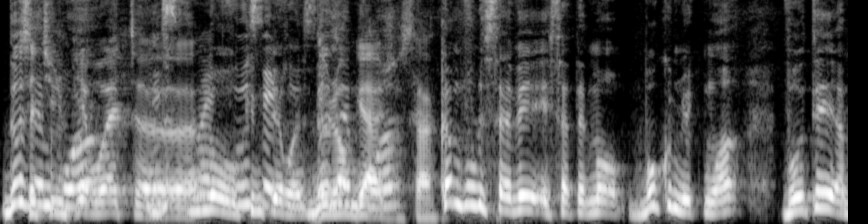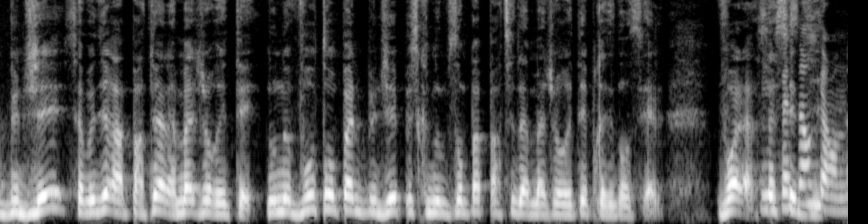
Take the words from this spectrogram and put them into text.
Deuxième C'est une point. pirouette, euh, non, aucune pirouette. De Deuxième langage, point, ça. Comme vous le savez, et certainement beaucoup mieux que moi, voter un budget, ça veut dire appartenir à la majorité. Nous ne votons pas le budget puisque nous ne faisons pas partie de la majorité présidentielle. Voilà, Il est ça c'est passé en dit.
